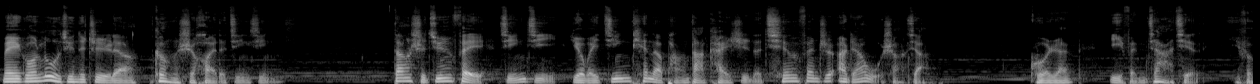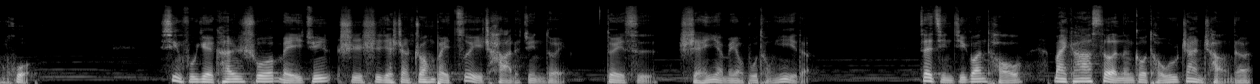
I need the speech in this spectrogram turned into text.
美国陆军的质量更是坏的惊心，当时军费仅仅约为今天的庞大开支的千分之二点五上下。果然，一分价钱一分货。幸福月刊说美军是世界上装备最差的军队，对此谁也没有不同意的。在紧急关头，麦克阿瑟能够投入战场的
